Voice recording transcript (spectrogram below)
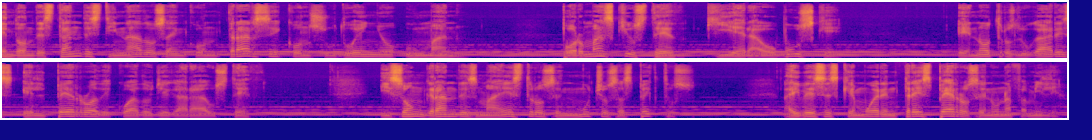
en donde están destinados a encontrarse con su dueño humano. Por más que usted quiera o busque en otros lugares, el perro adecuado llegará a usted y son grandes maestros en muchos aspectos. Hay veces que mueren tres perros en una familia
